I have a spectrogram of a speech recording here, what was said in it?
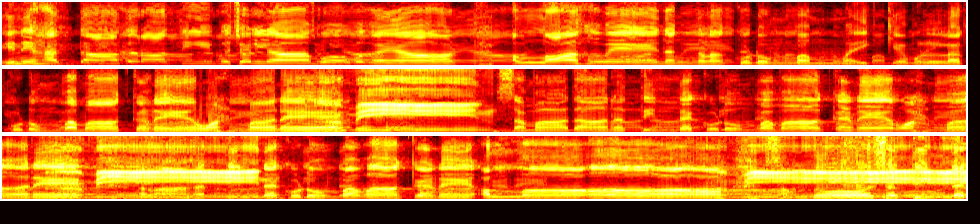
ഇനി ഹദ്ദാദ് റാത്തീബ് ചൊല്ലാൻ പോവുകയാണ്. അല്ലാഹുവേ ഞങ്ങളെ കുടുംബം ഐക്യമുള്ള കുടുംബമാക്കണേ റഹ്മാനെ. സമാധാനത്തിന്റെ കുടുംബമാക്കണേ റഹ്മാനെ. റാഹത്തിന്റെ കുടുംബമാക്കണേ അല്ലാ. സന്തോഷത്തിന്റെ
